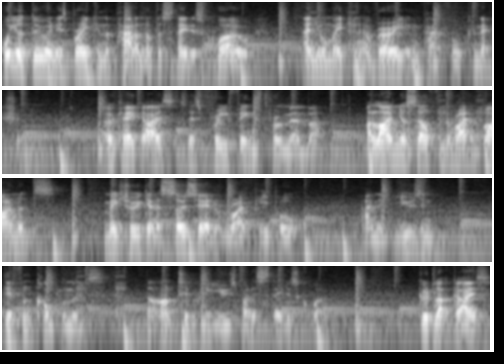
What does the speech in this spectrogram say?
What you're doing is breaking the pattern of the status quo, and you're making a very impactful connection. Okay, guys, so there's three things to remember. Align yourself in the right environments, make sure you get associated with the right people, and using different compliments that aren't typically used by the status quo. Good luck, guys.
